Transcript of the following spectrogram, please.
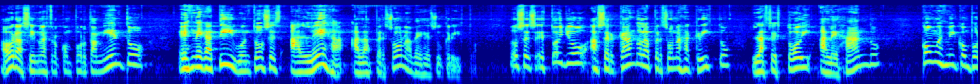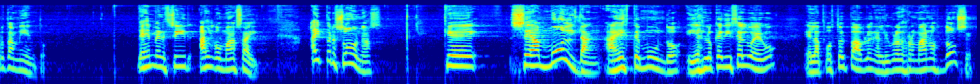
Ahora, si nuestro comportamiento es negativo, entonces aleja a las personas de Jesucristo. Entonces, ¿estoy yo acercando a las personas a Cristo? ¿Las estoy alejando? ¿Cómo es mi comportamiento? Déjenme decir algo más ahí. Hay personas que se amoldan a este mundo, y es lo que dice luego el apóstol Pablo en el libro de Romanos 12.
